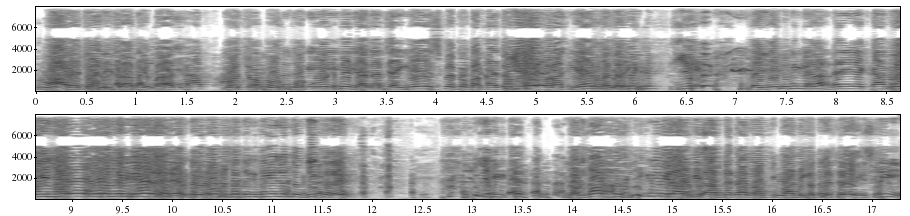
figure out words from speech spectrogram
प्रूफ है चौधरी साहब के पास। वो वो वो कोर्ट में जाना चाहिए इस पर तो बाकायदा बड़ा केयर होना चाहिए। ये मैं ये तो नहीं कह रहा। नहीं, ये काम ये साहब- नहीं है वो मुसद्दिक नहीं है जो तस्दीक करे। डॉक्टर साहब तस्दीक नहीं हुई आपकी आपके पार्टी की तरफ़ से। इसकी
